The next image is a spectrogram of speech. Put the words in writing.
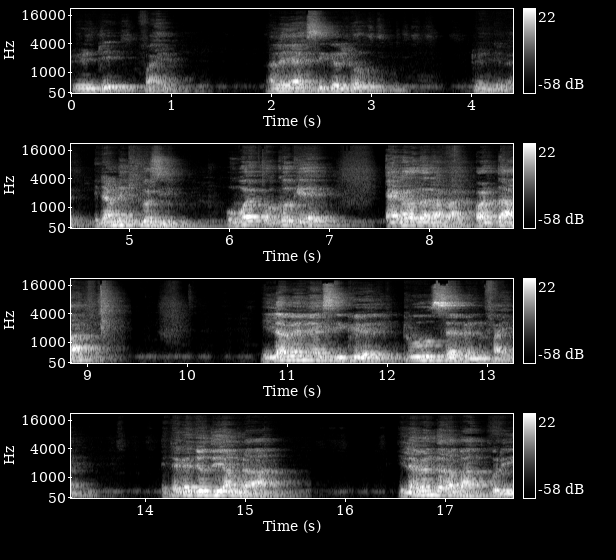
টোয়েন্টি ফাইভ তাহলে X equal to twenty five এটা আমরা কি করছি? উভয় পক্ষকে এগারো দ্বারা ভাগ, অর্থাৎ eleven X equal to seven five এটাকে যদি আমরা ইলেভেন দ্বারা ভাগ করি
